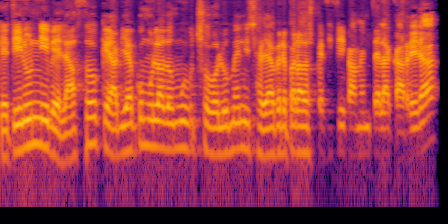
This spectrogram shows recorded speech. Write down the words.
que tiene un nivelazo, que había acumulado mucho volumen y se había preparado específicamente la carrera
